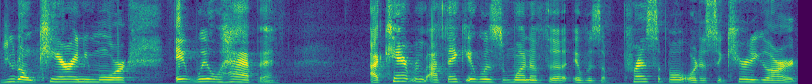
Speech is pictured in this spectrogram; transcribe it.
you don't care anymore, it will happen. I can't remember. I think it was one of the. It was a principal or the security guard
